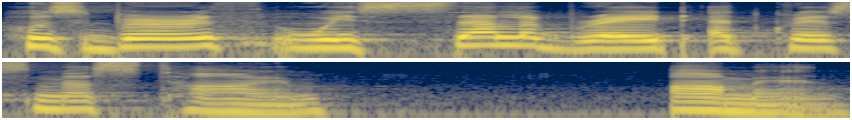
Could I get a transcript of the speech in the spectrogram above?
whose birth we celebrate at Christmas time. Amen.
